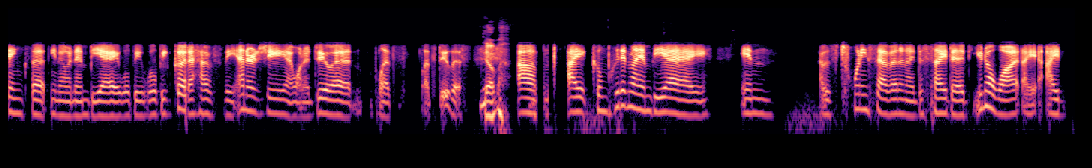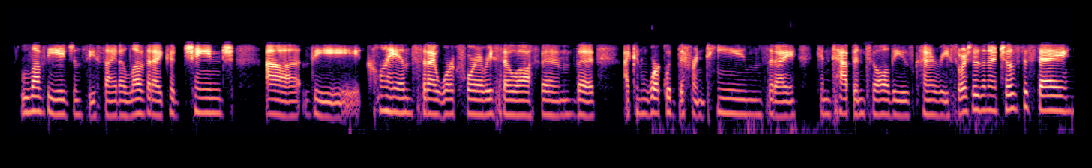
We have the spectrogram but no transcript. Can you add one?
think that you know an MBA will be will be good. I have the energy. I want to do it. Let's let's do this. Yep. Um, I completed my MBA in I was 27 and I decided, you know what? I I love the agency side. I love that I could change uh, the clients that I work for every so often, that I can work with different teams, that I can tap into all these kind of resources. And I chose to stay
